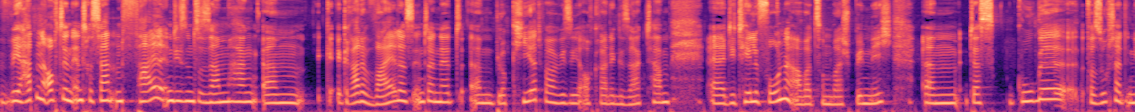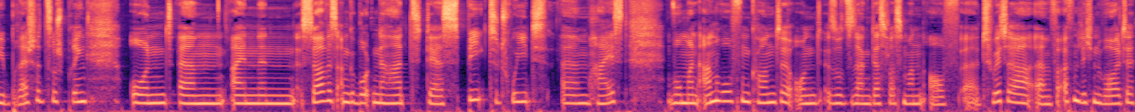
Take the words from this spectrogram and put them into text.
Wir hatten auch den interessanten Fall in diesem Zusammenhang, ähm, gerade weil das Internet ähm, blockiert war, wie Sie auch gerade gesagt haben, äh, die Telefone aber zum Beispiel nicht, ähm, dass Google versucht hat, in die Bresche zu springen und ähm, einen Service angeboten hat, der Speak to Tweet ähm, heißt, wo man anrufen konnte und sozusagen das, was man auf äh, Twitter äh, veröffentlichen wollte,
